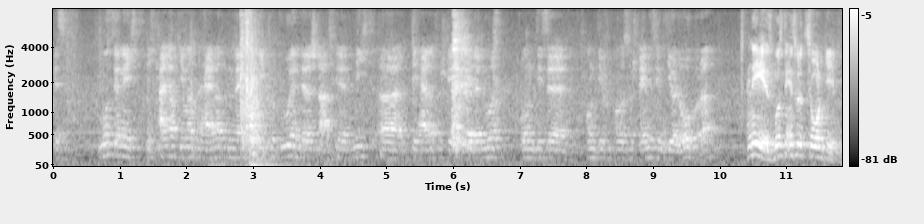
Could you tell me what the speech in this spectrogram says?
Es muss ja nicht, ich kann ja auch jemanden heiraten, wenn die Kultur, in der das stattfindet, nicht äh, die Heirat versteht, es geht ja nur um, diese, um, die, um das Verständnis im Dialog, oder? Nee, es muss eine Institution geben.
